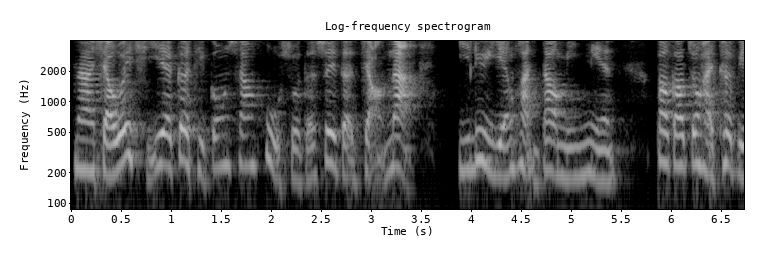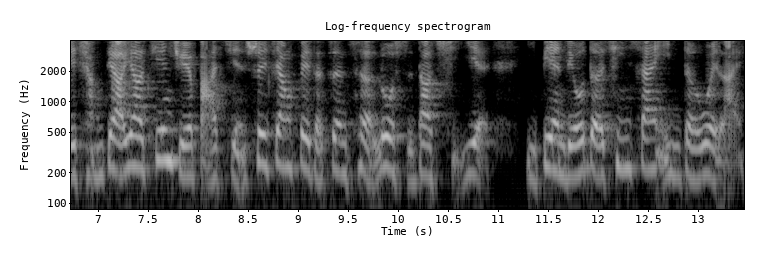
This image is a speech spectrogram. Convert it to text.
那小微企业个体工商户所得税的缴纳，一律延缓到明年。报告中还特别强调，要坚决把减税降费的政策落实到企业，以便留得青山，赢得未来。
